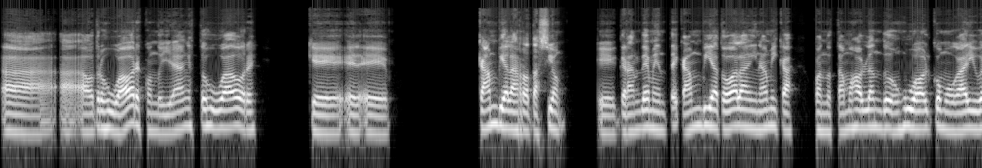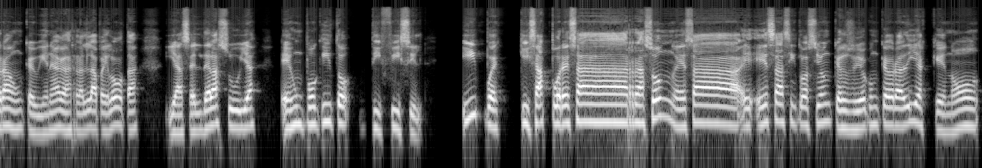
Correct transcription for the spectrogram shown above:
a, a, otros jugadores. Cuando llegan estos jugadores que cambia la rotación grandemente, cambia toda la dinámica cuando estamos hablando de un jugador como Gary Brown que viene a agarrar la pelota y hacer de la suya, es un poquito difícil. Y pues quizás por esa razón, esa, e, esa situación que sucedió con Quebradillas, que no,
